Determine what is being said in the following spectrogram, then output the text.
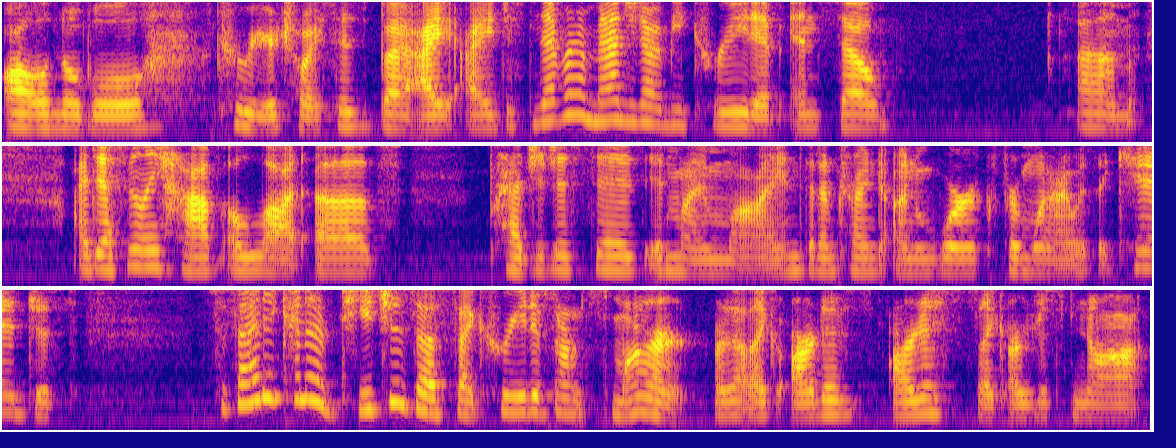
all noble career choices, but I, I just never imagined I would be creative. And so um, I definitely have a lot of prejudices in my mind that I'm trying to unwork from when I was a kid. Just society kind of teaches us that creatives aren't smart or that like artists artists like are just not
